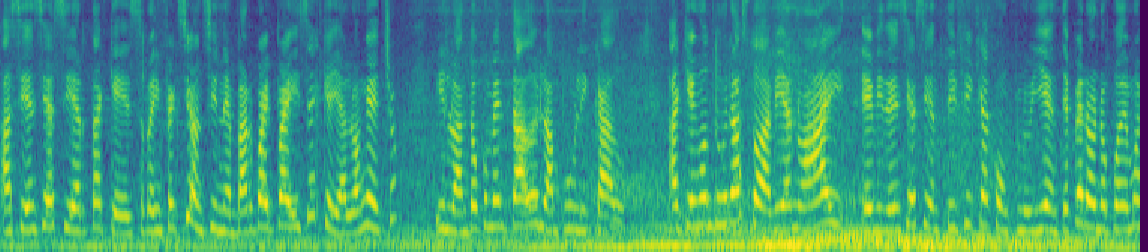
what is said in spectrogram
a ciencia cierta que es reinfección. Sin embargo, hay países que ya lo han hecho y lo han documentado y lo han publicado. Aquí en Honduras todavía no hay evidencia científica concluyente, pero no podemos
